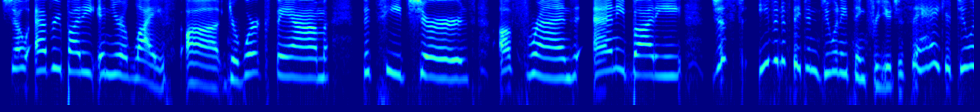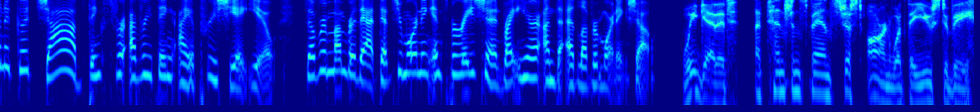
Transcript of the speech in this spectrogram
Show everybody in your life, uh, your work fam, the teachers, a friend, anybody, just even if they didn't do anything for you, just say, hey, you're doing a good job. Thanks for everything. I appreciate you. So remember that. That's your morning inspiration right here on the Ed Lover Morning Show. We get it. Attention spans just aren't what they used to be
